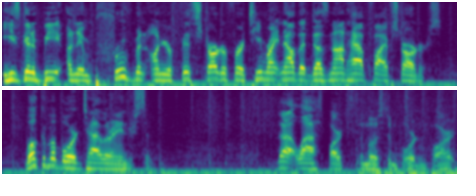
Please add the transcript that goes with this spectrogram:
He's going to be an improvement on your fifth starter for a team right now that does not have five starters. Welcome aboard, Tyler Anderson. That last part's the most important part.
